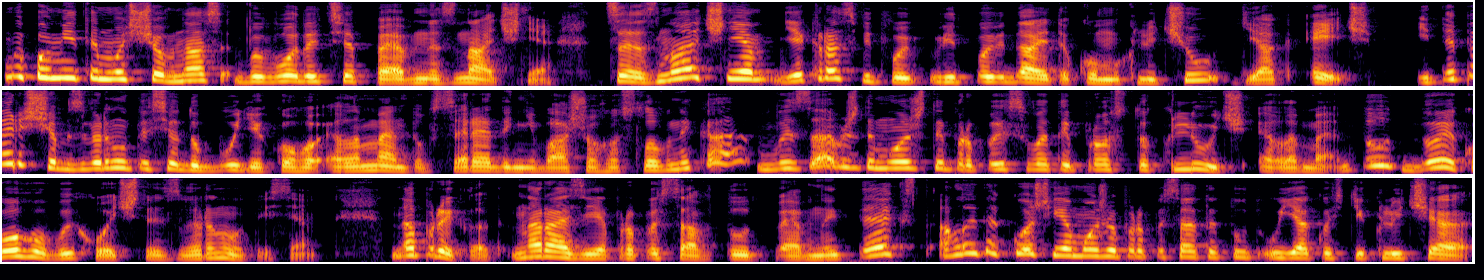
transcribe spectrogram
ми помітимо, що в нас виводиться певне значення. Це значення якраз відповідає такому ключу, як H. І тепер, щоб звернутися до будь-якого елементу всередині вашого словника, ви завжди можете прописувати просто ключ елементу, до якого ви хочете звернутися. Наприклад, наразі я прописав тут певний текст, але також я можу прописати тут у якості ключа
